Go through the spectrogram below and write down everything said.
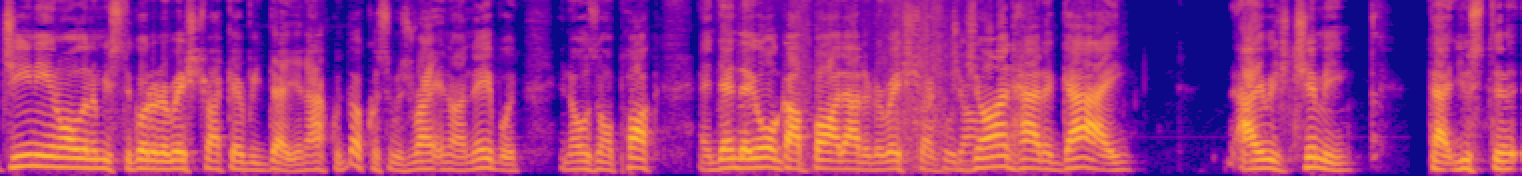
Jeannie and all of them used to go to the racetrack every day in Aqueduct because it was right in our neighborhood in Ozone Park. And then they all got bought out of the racetrack. John had a guy, Irish Jimmy that used to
